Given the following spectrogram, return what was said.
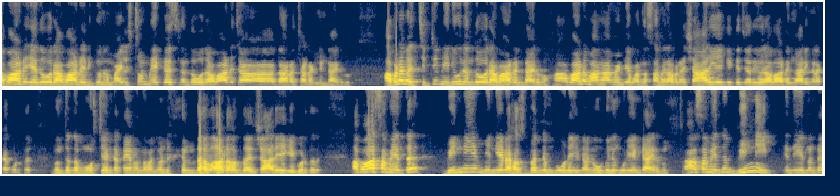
അവാർഡ് ഏതോ ഒരു അവാർഡ് എനിക്ക് തോന്നുന്നു മൈൽ സ്റ്റോൺ മേക്കേഴ്സിന് എന്തോ ഒരു അവാർഡ് ചടങ്ങുണ്ടായിരുന്നു അവിടെ വെച്ചിട്ട് വിനുവിന് എന്തോ ഒരു അവാർഡ് ഉണ്ടായിരുന്നു. ആ അവാർഡ് വാങ്ങാൻ വേണ്ടി വന്ന സമയത്ത് അവിടെ ഷാരിയയ്ക്കൊക്കെ ചെറിയൊരു അവാർഡും കാര്യങ്ങളൊക്കെ കൊടുത്ത് മുൻപത്തെ മോസ്റ്റ് എന്റർടൈനർ എന്ന് പറഞ്ഞുകൊണ്ട് എന്ത് അവാർഡോ എന്തോ ഷാരിയയ്ക്ക് കൊടുത്തത്. അപ്പോൾ ആ സമയത്ത് ബിന്നിയും ബിന്നിയുടെ ഹസ്ബൻഡും കൂടി നൂബിനും കൂടി ഉണ്ടായിരുന്നു. ആ സമയത്ത് ബിന്നി എന്ത് ചെയ്യുന്നുണ്ട്?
